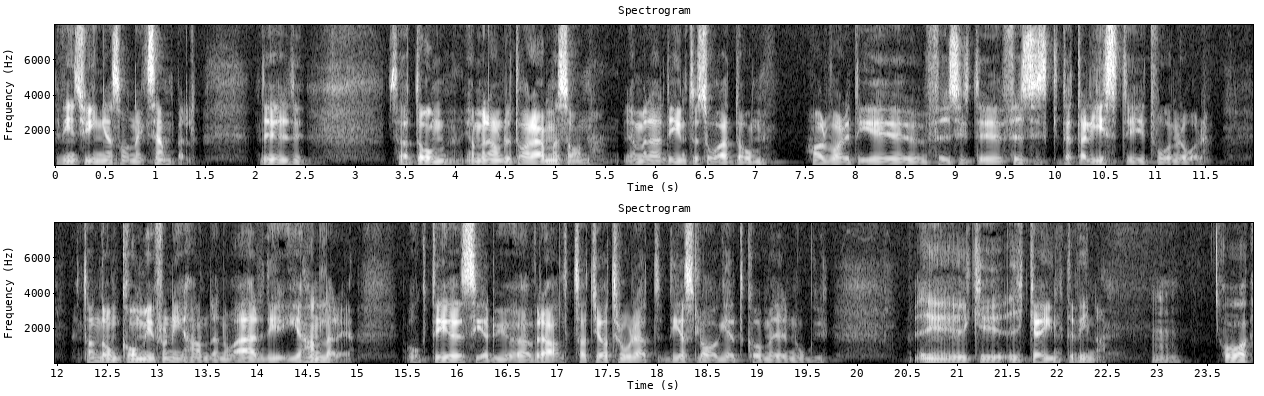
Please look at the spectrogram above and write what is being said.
Det finns ju inga sådana exempel. Det, det, så att de, jag menar om du tar Amazon, jag menar det är ju inte så att de har varit i fysisk, eh, fysisk detaljist i 200 år. Utan de kommer ju från e-handeln och är det e-handlare. Och det ser du ju överallt. Så att jag tror att det slaget kommer nog Ica inte vinna. Mm. Och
